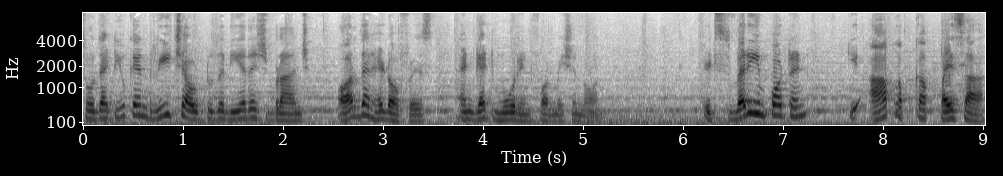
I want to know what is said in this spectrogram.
so that you can reach out to the nearest branch और their head office and get more information on it's very important कि आप आपका पैसा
